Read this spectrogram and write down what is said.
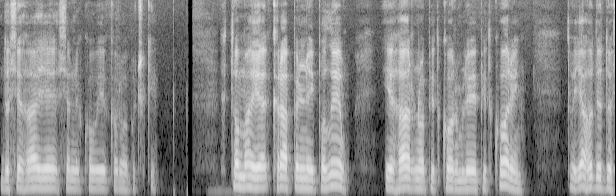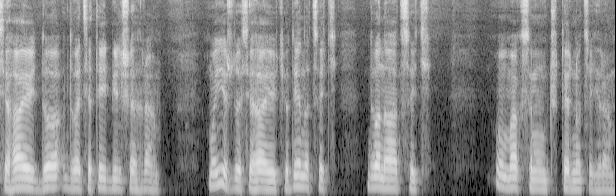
досягає сірникової коробочки. Хто має крапельний полив і гарно підкормлює під корінь, то ягоди досягають до 20 і більше грам. Мої ж досягають 11, 12, ну, максимум 14 грам.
